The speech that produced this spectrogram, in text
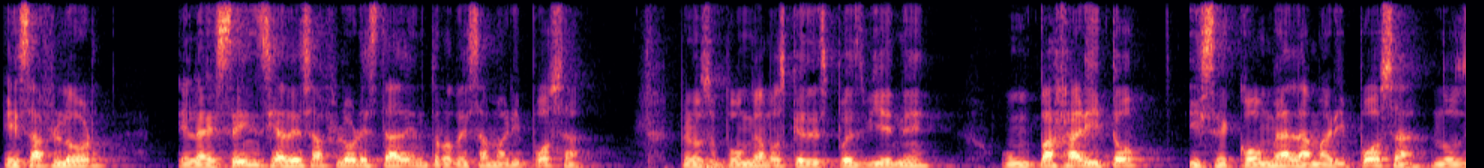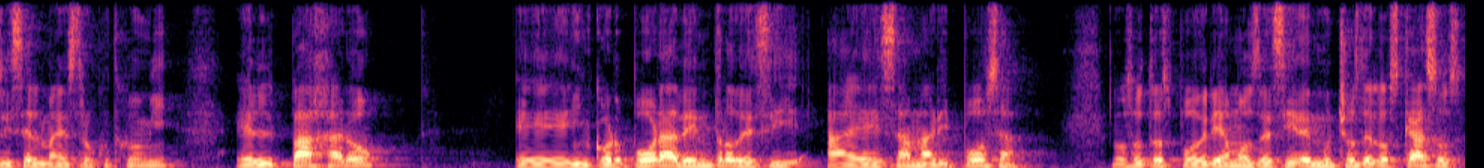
esa flor, la esencia de esa flor está dentro de esa mariposa. Pero supongamos que después viene un pajarito y se come a la mariposa. Nos dice el maestro Kuthumi, el pájaro eh, incorpora dentro de sí a esa mariposa. Nosotros podríamos decir en muchos de los casos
